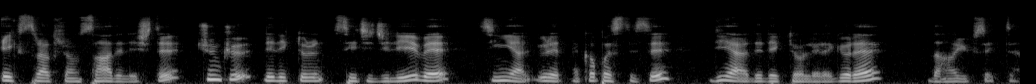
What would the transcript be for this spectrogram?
Ekstraksiyon sadeleşti çünkü dedektörün seçiciliği ve sinyal üretme kapasitesi diğer dedektörlere göre daha yüksekti.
